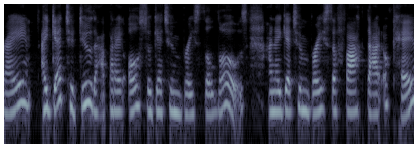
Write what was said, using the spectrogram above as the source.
Right? I get to do that, but I also get to embrace the lows and I get to embrace the fact that, okay,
